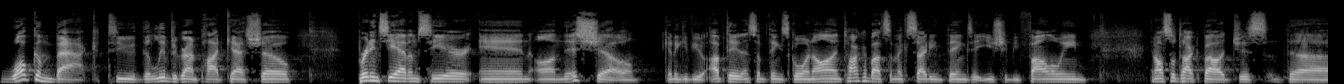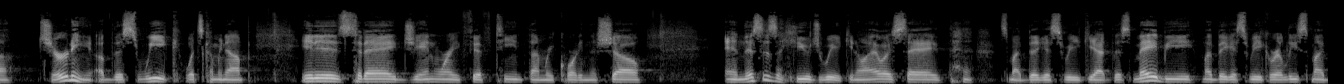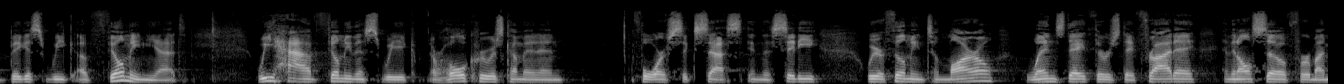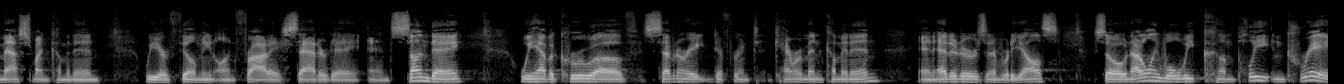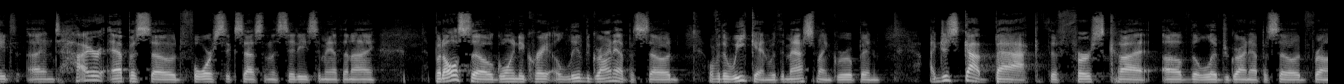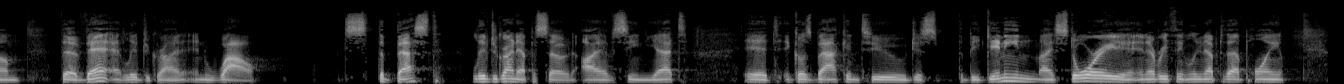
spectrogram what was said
Welcome back to the Live to Grind podcast show. Brandon T. Adams here, and on this show, going to give you an update on some things going on, talk about some exciting things that you should be following, and also talk about just the journey of this week, what's coming up. It is today, January 15th. I'm recording the show. And this is a huge week. You know, I always say it's my biggest week yet. This may be my biggest week, or at least my biggest week of filming yet we have filming this week. Our whole crew is coming in for success in the city. We are filming tomorrow, Wednesday, Thursday, Friday, and then also for my mastermind coming in, we are filming on Friday, Saturday, and Sunday. We have a crew of seven or eight different cameramen coming in and editors and everybody else. So not only will we complete and create an entire episode for Success in the City, Samantha and I but also going to create a Live to Grind episode over the weekend with the Mastermind group. And I just got back the first cut of the Live to Grind episode from the event at Live to Grind, and wow, it's the best Live to Grind episode I have seen yet. It it goes back into just the beginning, my story, and everything leading up to that point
